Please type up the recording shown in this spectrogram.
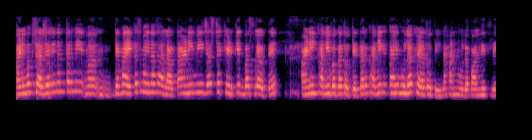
आणि मग सर्जरी नंतर मी तेव्हा एकच महिना झाला होता आणि मी जस्ट एक खिडकीत बसले होते आणि खाली बघत होते. तर खाली काही मुलं खेळत होती लहान मुलं कॉलनीतली.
